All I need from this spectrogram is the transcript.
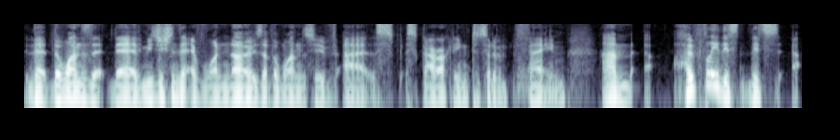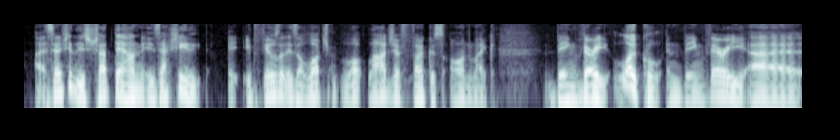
the the ones that the, musicians that everyone knows are the ones who've uh, skyrocketing to sort of fame. Um, hopefully, this this uh, essentially this shutdown is actually it feels like there's a lot, lot larger focus on like being very local and being very, uh,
